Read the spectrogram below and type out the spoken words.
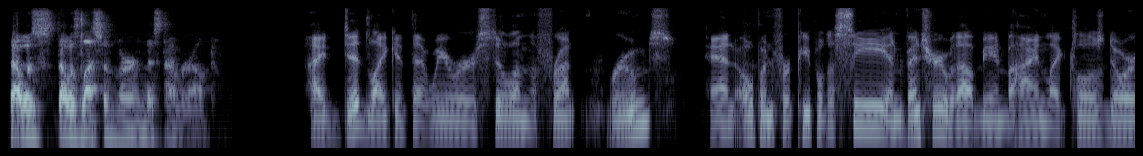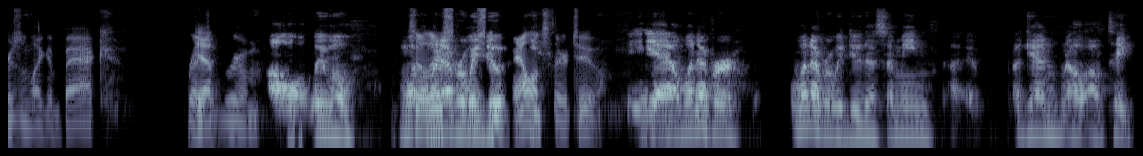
that was that was lesson learned this time around. I did like it that we were still in the front rooms and open for people to see and venture without being behind like closed doors and like a back rented room. Oh, we will wh- so there's, whenever we there's do balance there too. Yeah, whenever whenever we do this, I mean, uh, again, I'll, I'll take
